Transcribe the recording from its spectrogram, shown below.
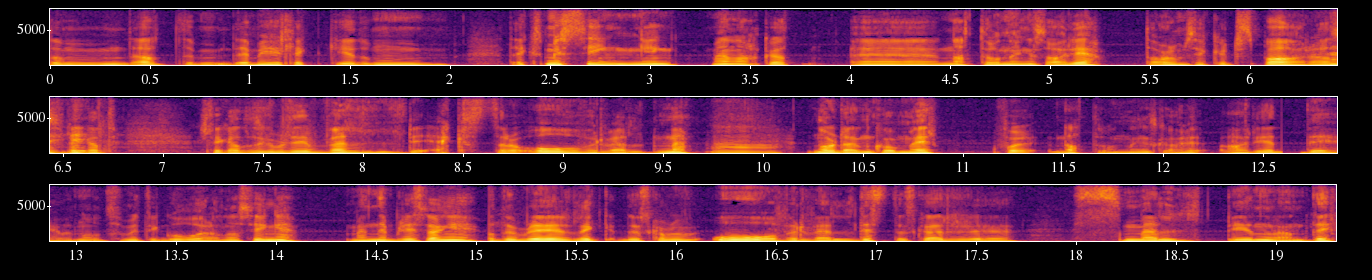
de, er- det er mye slik de, Det er ikke så mye synging, men akkurat eh, 'Nattdronningens arie' da har de sikkert spara slik, slik at det skal bli veldig ekstra overveldende Ah. når den kommer. For 'Nattdronningens arie' det er jo noe som ikke går an å synge, men det blir sunget. Det, blir, like, det skal overveldes, det skal uh, smelte innvendig.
